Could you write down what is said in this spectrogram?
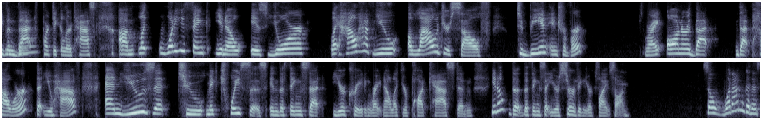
even that mm-hmm. particular task. Um, like, what do you think, you know, is your like, how have you allowed yourself to be an introvert, right? Honor that that power that you have and use it to make choices in the things that you're creating right now, like your podcast and, you know, the, the things that you're serving your clients on. So what I'm going to,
